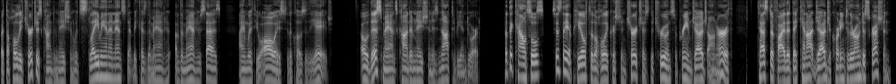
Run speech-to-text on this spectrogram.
but the holy church's condemnation would slay me in an instant because the man who, of the man who says, I am with you always to the close of the age. Oh, this man's condemnation is not to be endured. But the councils, since they appeal to the Holy Christian Church as the true and supreme judge on earth, testify that they cannot judge according to their own discretion,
